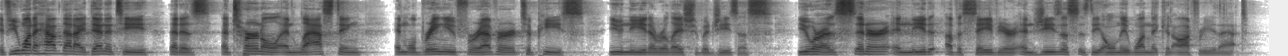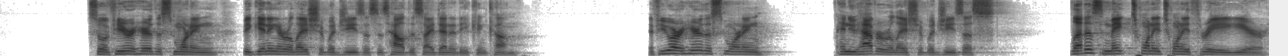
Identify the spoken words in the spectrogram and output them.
If you want to have that identity that is eternal and lasting and will bring you forever to peace, you need a relationship with Jesus. You are a sinner in need of a Savior, and Jesus is the only one that can offer you that. So if you're here this morning, beginning a relationship with Jesus is how this identity can come. If you are here this morning and you have a relationship with Jesus, let us make 2023 a year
